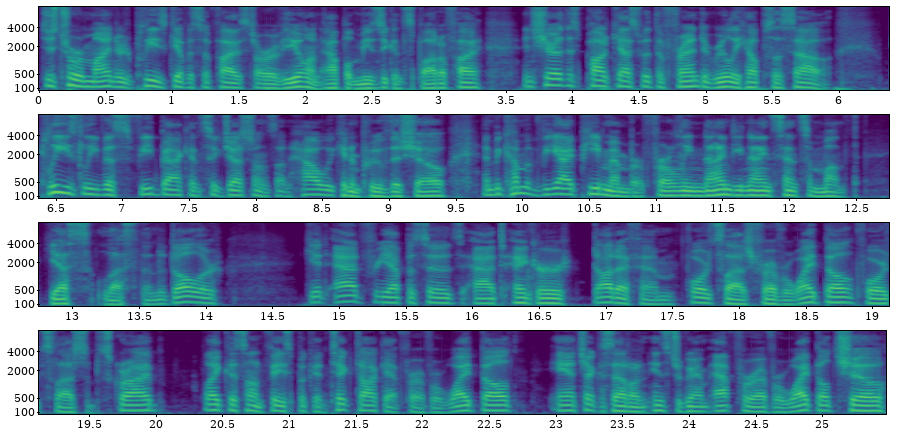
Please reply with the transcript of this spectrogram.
Just a reminder to please give us a five star review on Apple Music and Spotify and share this podcast with a friend. It really helps us out. Please leave us feedback and suggestions on how we can improve the show and become a VIP member for only 99 cents a month. Yes, less than a dollar. Get ad free episodes at anchor.fm forward slash forever white belt forward slash subscribe. Like us on Facebook and TikTok at Forever White Belt. And check us out on Instagram at Forever White Belt Show.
